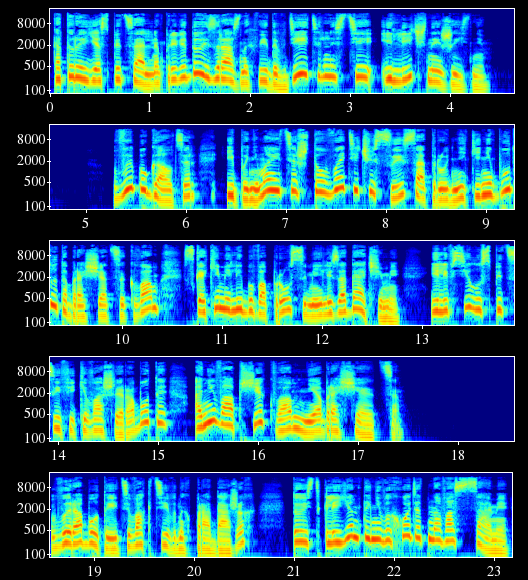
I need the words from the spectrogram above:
которые я специально приведу из разных видов деятельности и личной жизни. Вы бухгалтер и понимаете, что в эти часы сотрудники не будут обращаться к вам с какими-либо вопросами или задачами, или в силу специфики вашей работы они вообще к вам не обращаются. Вы работаете в активных продажах, то есть клиенты не выходят на вас сами,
